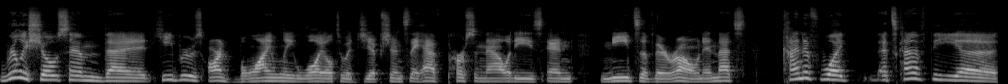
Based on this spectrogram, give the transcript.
really shows him that Hebrews aren't blindly loyal to Egyptians. They have personalities and needs of their own, and that's kind of what that's kind of the uh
